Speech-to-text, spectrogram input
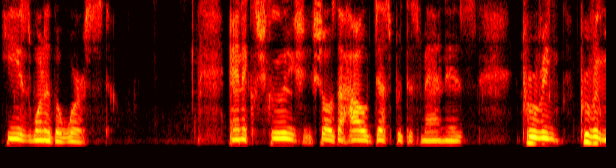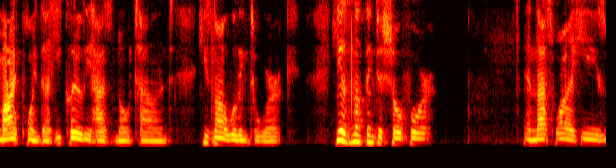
he is one of the worst. And it clearly shows that how desperate this man is, proving proving my point that he clearly has no talent He's not willing to work. He has nothing to show for. And that's why he's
